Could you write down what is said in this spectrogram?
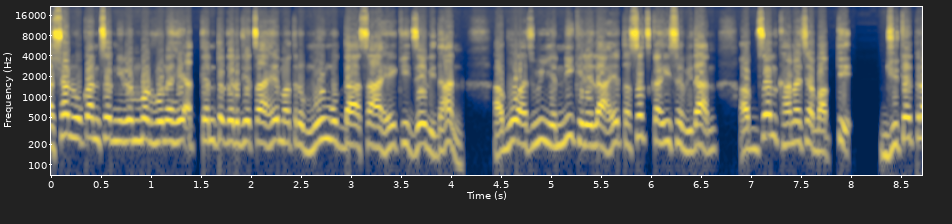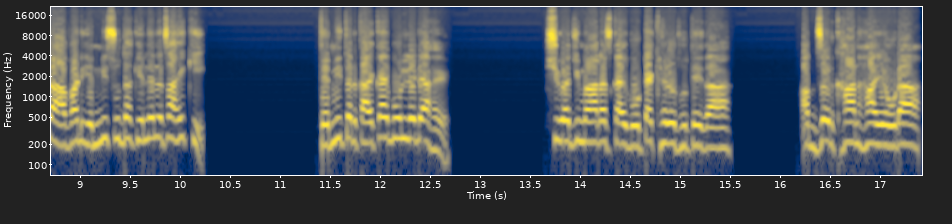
अशा लोकांचं निलंबन होणं हे अत्यंत गरजेचं आहे. मात्र मूळ मुद्दा असा आहे की जे विधान अबू आझमी यांनी केलेलं आहे तसंच काहीसं विधान अफजल खानाच्या बाबतीत जितेंद्र आव्हाड यांनी सुद्धा केलेलंच आहे की? त्यांनी तर काय काय बोललेले आहे? शिवाजी महाराज काय गोट्या खेळत होते का? अफजल खान हा एवढा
